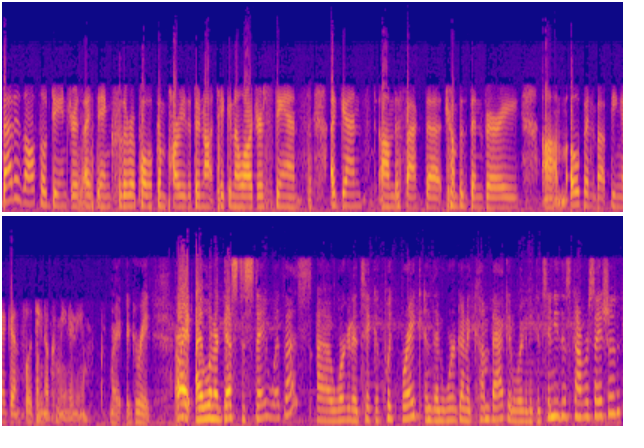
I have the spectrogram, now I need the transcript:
that is also dangerous i think for the republican party that they're not taking a larger stance against um, the fact that trump has been very um, open about being against the latino community Right, agreed. All right, I want our guests to stay with us. Uh, we're going to take a quick break, and then we're going to come back and we're going to continue this conversation.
